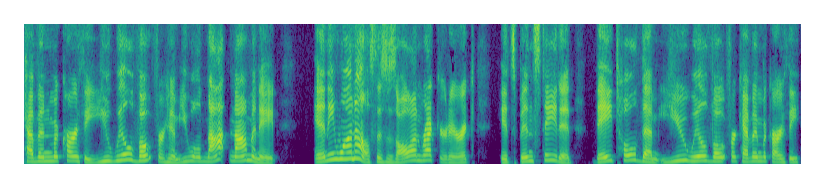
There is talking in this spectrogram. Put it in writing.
Kevin McCarthy. You will vote for him. You will not nominate anyone else. This is all on record, Eric. It's been stated. They told them, you will vote for Kevin McCarthy,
